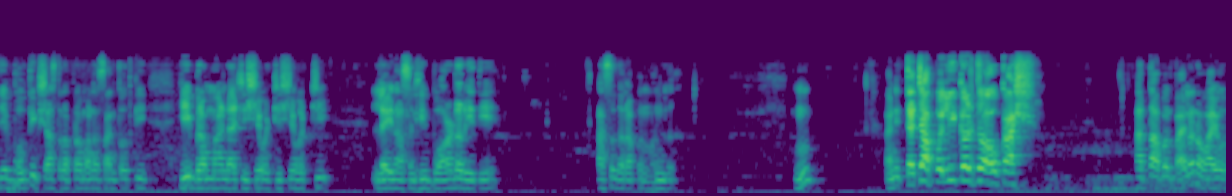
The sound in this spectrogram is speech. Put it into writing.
जे भौतिकशास्त्राप्रमाणे सांगतो की ही ब्रह्मांडाची शेवटची शेवटची लाईन असेल ही बॉर्डर येते. असं जर आपण म्हणलं. आणि त्याच्या पलीकडचं अवकाश. आता आपण पाहिलं ना वायू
